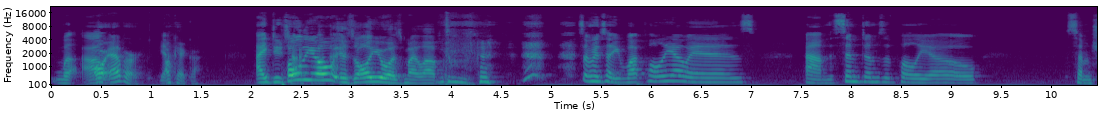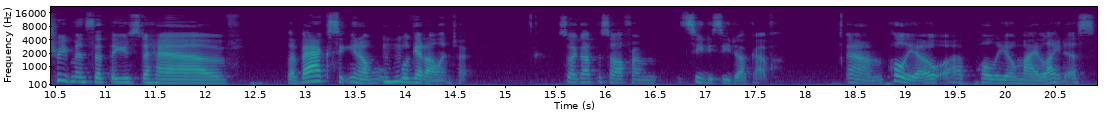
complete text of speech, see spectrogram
well, I'll, or ever. yeah. Okay, go. I do. Polio is all yours, my love. so I'm going to tell you what polio is, um, the symptoms of polio, some treatments that they used to have, the vaccine. You know, Mm-hmm. we'll get all into it. So I got this all from CDC.gov. Um, polio, uh, poliomyelitis,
